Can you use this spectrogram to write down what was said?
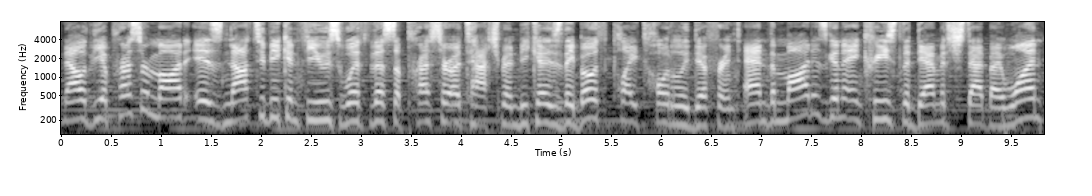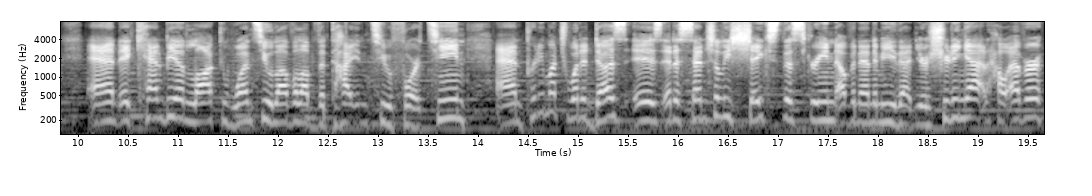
Now, the Oppressor mod is not to be confused with the Suppressor attachment because they both play totally different. And the mod is going to increase the damage stat by 1 and it can be unlocked once you level up the Titan to 14. And pretty much what it does is it essentially shakes the screen of an enemy that you're shooting at. However,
